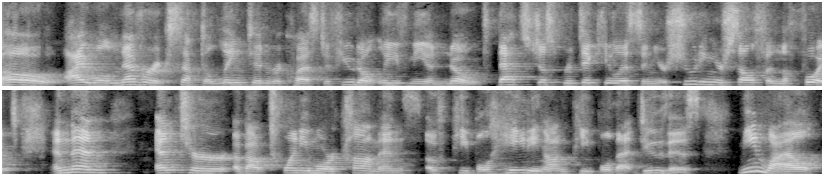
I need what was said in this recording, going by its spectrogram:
oh, I will never accept a LinkedIn request if you don't leave me a note. That's just ridiculous, and you're shooting yourself in the foot. And then enter about 20 more comments of people hating on people that do this. Meanwhile,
